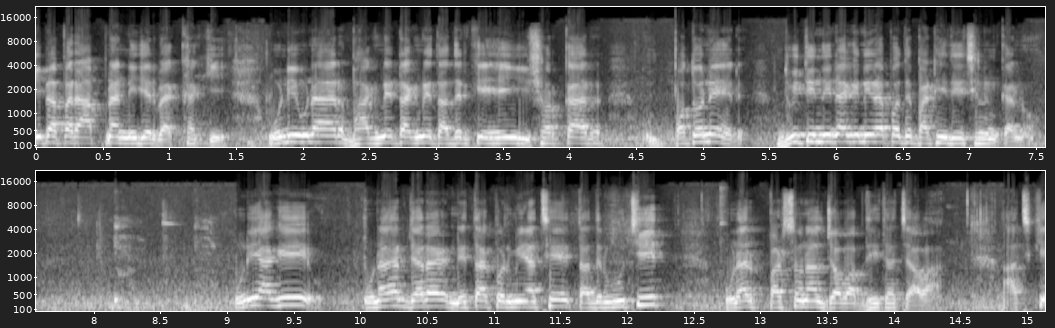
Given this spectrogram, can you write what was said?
এই ব্যাপারে আপনার নিজের ব্যাখ্যা কি? উনি উনার ভাগ্নে টাগনে তাদেরকে এই সরকার পতনের দুই, তিন দিন আগে নিরাপদে পাঠিয়ে দিয়েছিলেন কেন? উনি আগে ওনার যারা নেতাকর্মী আছে, তাদের উচিত ওনার পার্সোনাল জবাবদিহিতা চাওয়া। আজকে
